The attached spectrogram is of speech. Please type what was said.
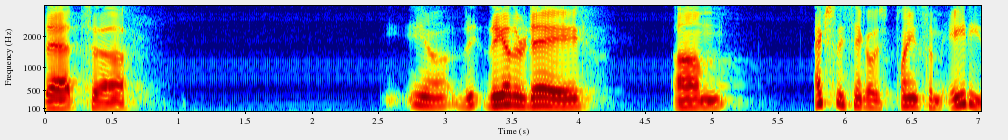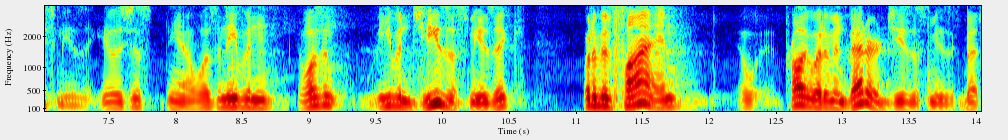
that, uh, you know, the, the other day, um, I actually think I was playing some 80s music. It was just, you know, it wasn't even, it wasn't even Jesus music. Would have been fine. It probably would have been better, Jesus music. But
